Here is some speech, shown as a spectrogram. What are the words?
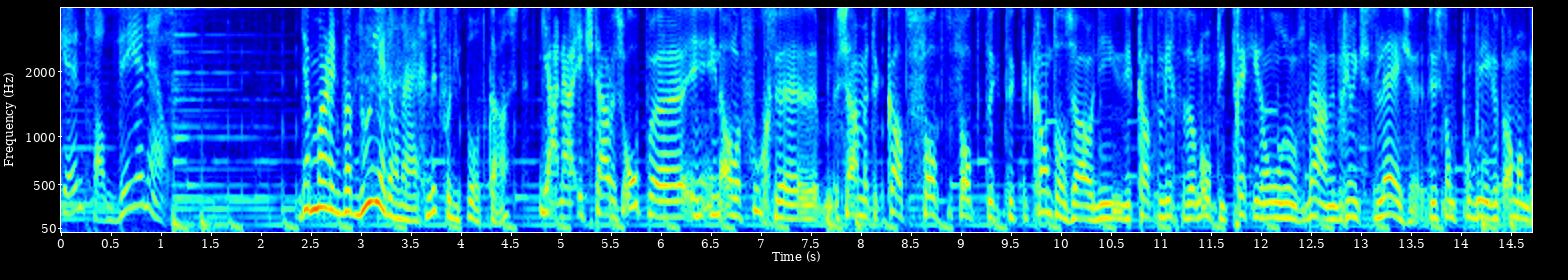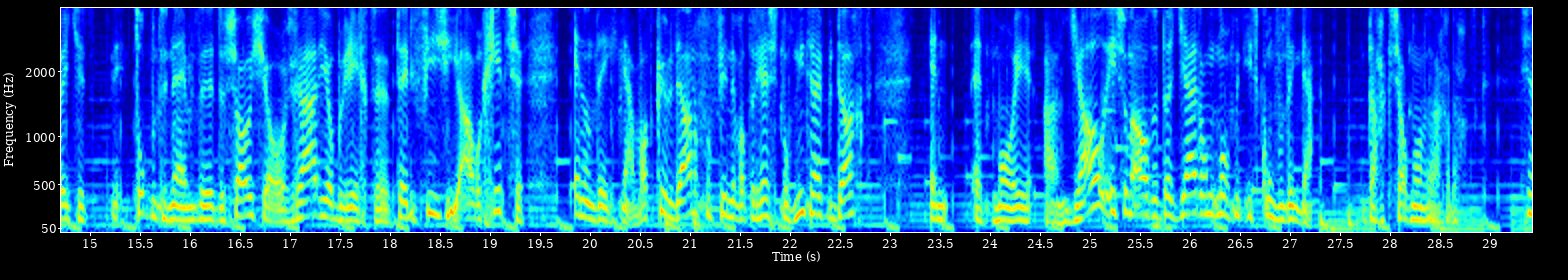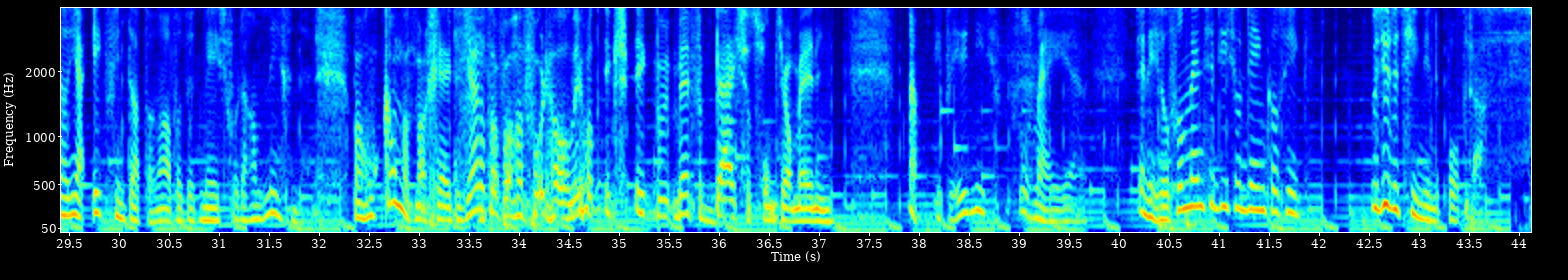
weekend van WNL. Ja, Mark, wat doe jij dan eigenlijk voor die podcast? Ja, nou, ik sta dus op uh, in, in, alle vroegte. samen met de kat valt, valt de, de, de, krant dan zo. En die, de kat ligt er dan op. Die trek je dan onder vandaan. En dan begin ik ze te lezen. Dus dan probeer ik het allemaal een beetje tot me te nemen. De, de socials, radioberichten, televisie, oude gidsen. En dan denk ik, nou, wat kunnen we daar nog van vinden wat de rest nog niet heeft bedacht? En het mooie aan jou is dan altijd dat jij dan nog met iets komt van denk, nou, daar heb ik zelf nog aan gedacht. Terwijl ja, ik vind dat dan altijd het meest voor de hand liggende. Maar hoe kan dat, Margreet? Jij dat over voor de hand ligt? Want ik, ik ben verbijsterd soms, jouw mening. Nou, ik weet het niet. Volgens mij uh, zijn er heel veel mensen die zo denken als ik. We zullen het zien in de podcast.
